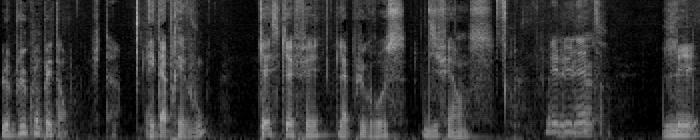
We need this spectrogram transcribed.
le plus compétent. Putain. Et d'après vous, qu'est-ce qui a fait la plus grosse différence? Les Les lunettes. Les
